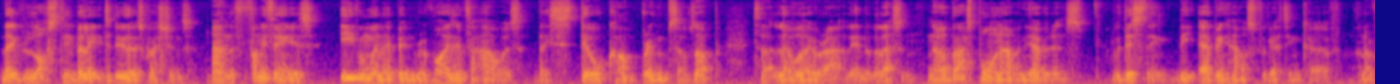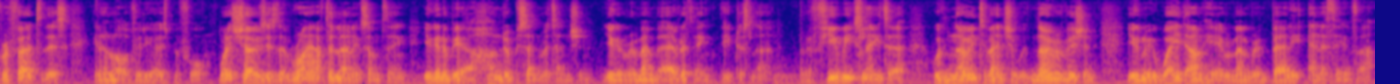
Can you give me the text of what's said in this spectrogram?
They've lost the ability to do those questions. And the funny thing is, even when they've been revising for hours, they still can't bring themselves up to that level they were at at the end of the lesson. Now that's borne out in the evidence. With this thing, the Ebbinghaus forgetting curve, and I've referred to this in a lot of videos before. What it shows is that right after learning something, you're going to be at 100% retention. You're going to remember everything that you've just learned. But a few weeks later, with no intervention, with no revision, you're going to be way down here remembering barely anything of that.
